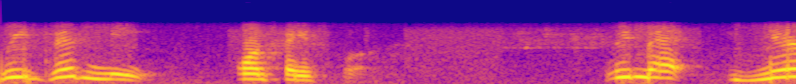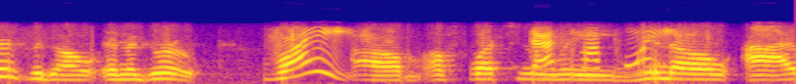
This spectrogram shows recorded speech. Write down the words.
we did meet on Facebook. We met years ago in a group. Right. Um, unfortunately, That's my point. you know, I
